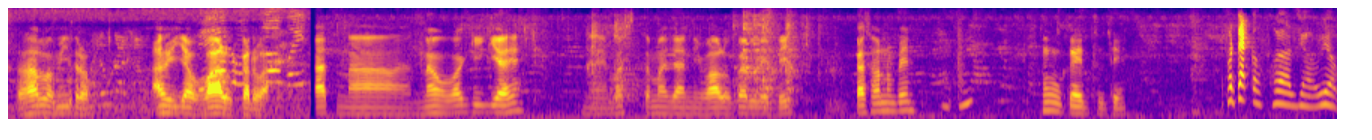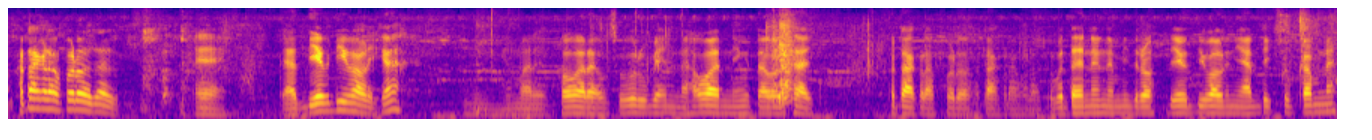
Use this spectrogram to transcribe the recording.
તો હાલો મિત્રો આવી જાવ વાળું કરવા રાતના નવ વાગી ગયા છે ને મસ્ત મજાની વાળું કરી લીધી. કસવાનું બેન? શું કીધું તે? ફટાકડા ફોડવા જાવ હે ત્યાં દેવ દિવાળી હા? અમારે સવારે સુરુબેન ને સવારની ઉતાવળ થાય. ફટાકડા ફોડો ફટાકડા ફોડો. તો બધાને એને મિત્રો દેવ દિવાળીની હાર્દિક શુભકામના.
